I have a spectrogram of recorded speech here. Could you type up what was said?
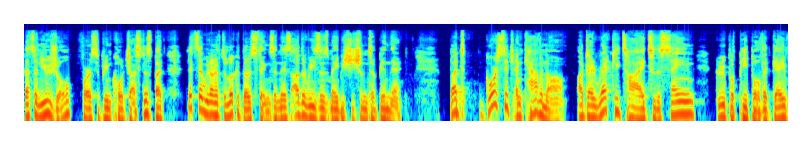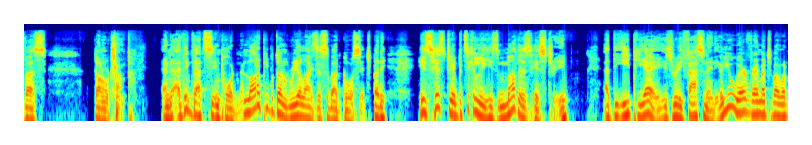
That's unusual for a Supreme Court justice, but let's say we don't have to look at those things. And there's other reasons maybe she shouldn't have been there. But Gorsuch and Kavanaugh are directly tied to the same group of people that gave us Donald Trump. And I think that's important. A lot of people don't realize this about Gorsuch, but his history, and particularly his mother's history at the EPA, is really fascinating. Are you aware very much about what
